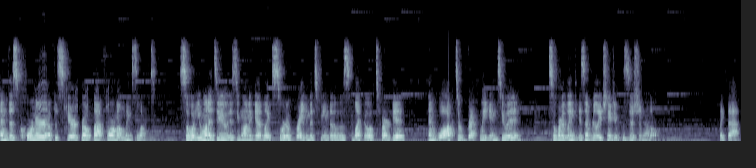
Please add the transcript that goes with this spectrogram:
and this corner of the Scarecrow platform on Link's left. So what you want to do is you want to get like sort of right in between those, let go of target, and walk directly into it to where Link isn't really changing position at all. Like that.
